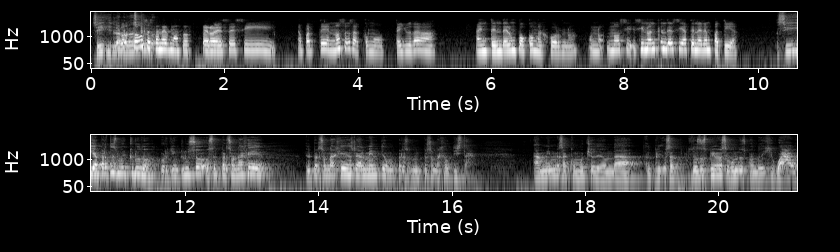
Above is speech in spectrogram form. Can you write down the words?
Sí, y la verdad Todos es que están hermosos, pero ese sí, aparte, no sé, o sea, como te ayuda a, entender un poco mejor, ¿no? O no, no si, si no entender, sí a tener empatía. Sí, y aparte es muy crudo, porque incluso, o sea, el personaje el personaje es realmente un, personaje autista. A mí me sacó mucho de onda, o sea, los dos primeros segundos cuando dije, wow,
